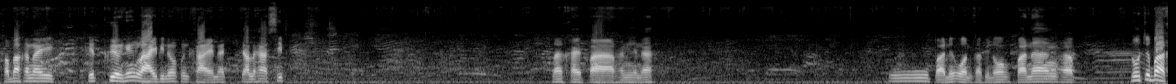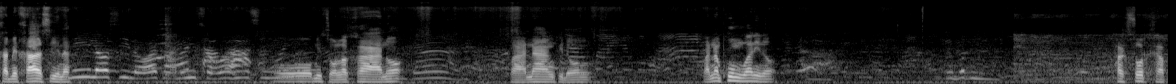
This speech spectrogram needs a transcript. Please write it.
เข้ามาข้างในเฮ็ดเพื่องแห้งหลายพี่น้องเพิ่นขายนะจานละ50ร้านขายปลาทางนี้นะอู้ปลาเนื้ออ่อนครับพี่น้องปลานางครับโลจะบาทครับแม่ค้าสินะนี่โลสี่ร้อยค่ะนี่สองร้อยห้าสิบโอ้มีสองราคาเนาะปลานางพี่น้องปลาน้ำพุ่งวะนี่เนาะคือบดีผักสดครับ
